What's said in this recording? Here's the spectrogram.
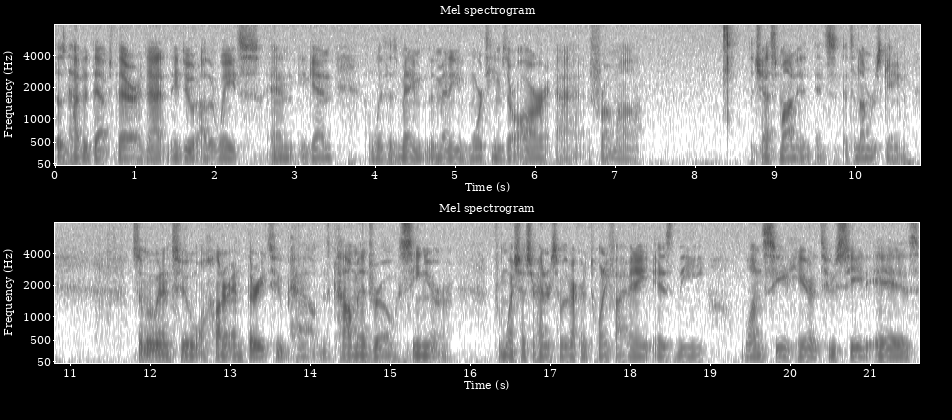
doesn't have the depth there that they do at other weights. And again, with as many the many more teams there are at, from uh, the Chesmont, it, it's it's a numbers game. So moving into 132 pounds, Kyle Medro, senior from Westchester Henderson with a record of 25 and 8 is the one seed here. The two seed is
